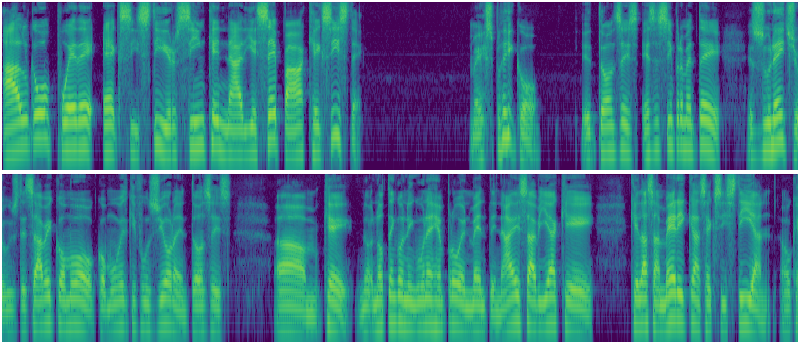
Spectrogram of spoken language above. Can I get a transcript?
Algo puede existir sin que nadie sepa que existe. ¿Me explico? Entonces, ese es simplemente es un hecho, usted sabe cómo, cómo es que funciona. Entonces, ¿qué? No, tengo ningún ejemplo en mente. Nadie sabía que, que las Américas existían, ¿ok?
